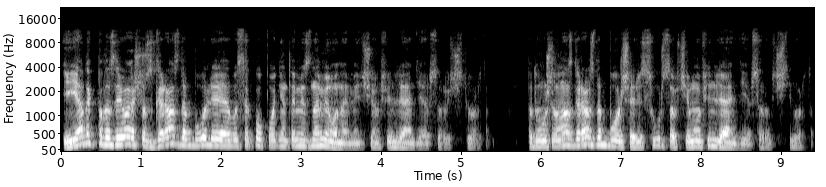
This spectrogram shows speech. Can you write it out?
И я так подозреваю, что с гораздо более высоко поднятыми знаменами, чем Финляндия в 44-м. Потому что у нас гораздо больше ресурсов, чем у Финляндии в 44-м.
